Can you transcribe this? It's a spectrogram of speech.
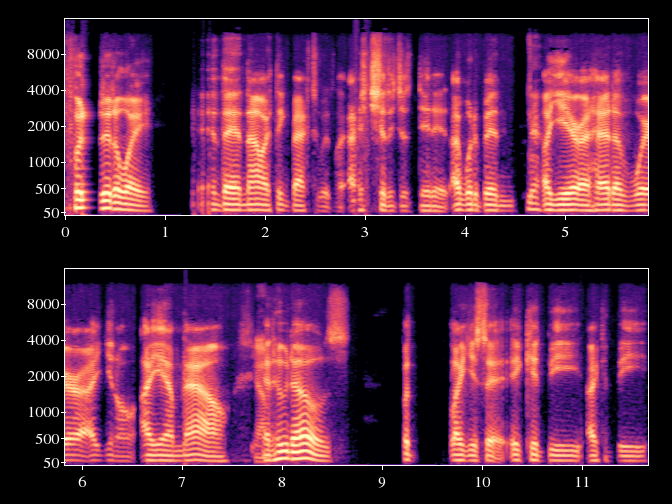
Put it away. And then now I think back to it, like I should have just did it. I would have been yeah. a year ahead of where I, you know, I am now. Yeah. And who knows? But like you said, it could be I could be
